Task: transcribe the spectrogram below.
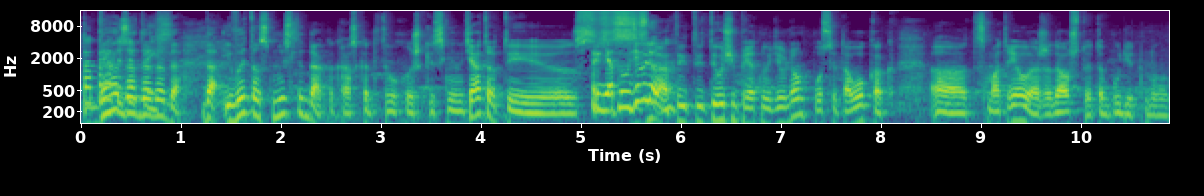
Да, да, да, да, сюрприз. да, да. И в этом смысле, да, как раз когда ты выходишь из кинотеатра, ты э, с- Приятно удивлен. Да, ты, ты, ты очень приятно удивлен после того, как э, ты смотрел и ожидал, что это будет, ну,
